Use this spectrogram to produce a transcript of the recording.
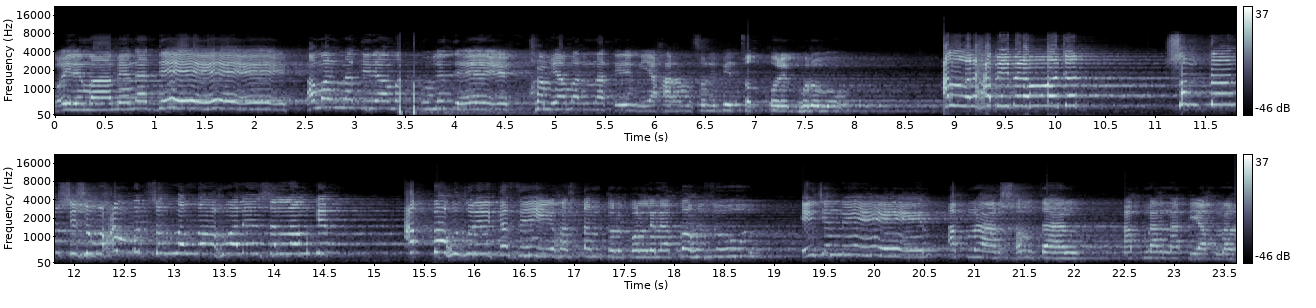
কইরে মা মেনা দে আমার নাতিরে আমার তুলে দে, আমি আমার নাতিরে নিয়ে হারাম শরীফের চত্বরে ঘুরবো। আল্লাহর হাবিবের আম্মাজান সন্তান শিশু মোহাম্মদ সাল্লাল্লাহু আলাইহি সাল্লামকে আব্বা হুজুরের কাছে হস্তান্তর করলেন। আব্বা হুজুর, এই জন্য আপনার সন্তান, আপনার নাতি, আপনার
